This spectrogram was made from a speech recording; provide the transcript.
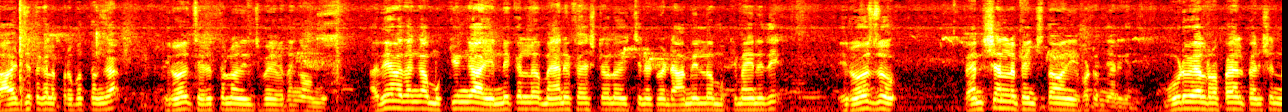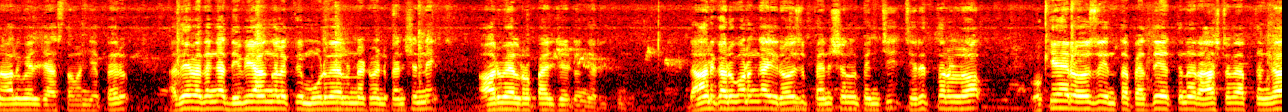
బాధ్యత గల ప్రభుత్వంగా ఈరోజు చరిత్రలో నిలిచిపోయే విధంగా ఉంది. అదేవిధంగా ముఖ్యంగా ఎన్నికల్లో మేనిఫెస్టోలో ఇచ్చినటువంటి హామీల్లో ముఖ్యమైనది ఈరోజు పెన్షన్లు పెంచుతామని ఇవ్వటం జరిగింది. మూడు వేల రూపాయల పెన్షన్ నాలుగు వేలు చేస్తామని చెప్పారు. అదేవిధంగా దివ్యాంగులకి మూడు వేలు ఉన్నటువంటి పెన్షన్ని ఆరు వేల రూపాయలు చేయడం జరుగుతుంది. దానికి అనుగుణంగా ఈరోజు పెన్షన్లు పెంచి చరిత్రలో ఒకే రోజు ఇంత పెద్ద ఎత్తున రాష్ట్ర వ్యాప్తంగా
